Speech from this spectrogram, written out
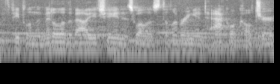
with people in the middle of the value chain as well as delivering into aquaculture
